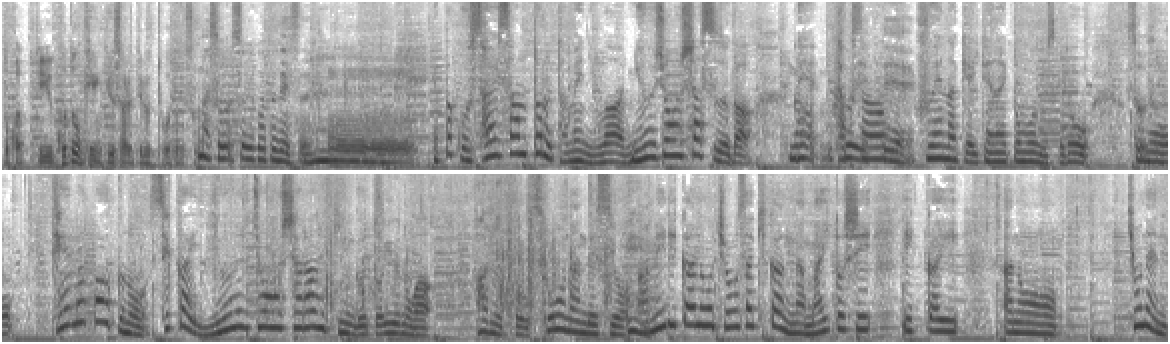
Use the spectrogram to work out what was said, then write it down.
とかっていうことを研究されてるってことですか、まあそうそういうことです、うん。やっぱこう採算取るためには入場者数が、ねが、たくさん増えなきゃいけないと思うんですけどそうそうテーマパークの世界入場者ランキングというのがあると。そうなんですよ、ええ。アメリカの調査機関が毎年1回あの去年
